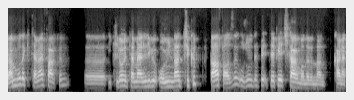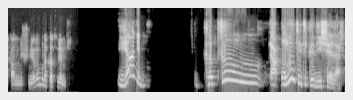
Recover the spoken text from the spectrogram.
Ben buradaki temel farkın e, ikili oyun temelli bir oyundan çıkıp daha fazla uzun tepe, tepeye çıkarmalarından kaynaklandığını düşünüyorum. Buna katılıyor musun? Yani katıl ya onun tetiklediği şeyler.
